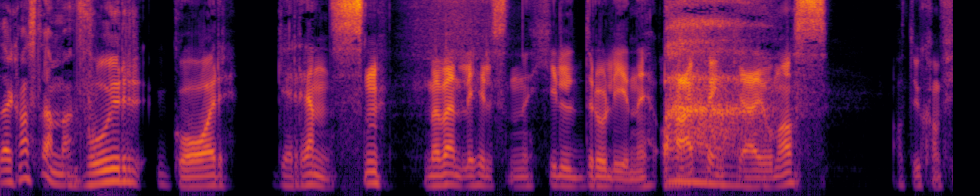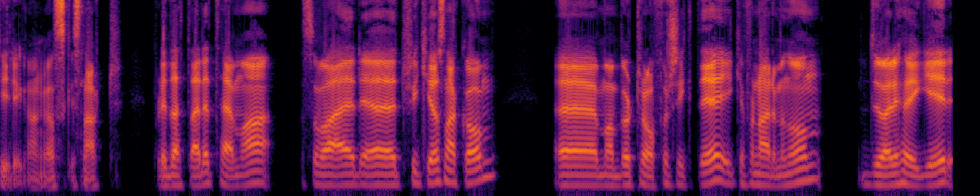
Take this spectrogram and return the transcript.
det kan stemme. Hvor går grensen? Med vennlig hilsen Hildrolini. Og her tenker jeg, Jonas, at du kan fyre i gang ganske snart. Fordi dette er et tema som er uh, tricky å snakke om. Uh, man bør trå forsiktig, ikke fornærme noen. Du er i høygir.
